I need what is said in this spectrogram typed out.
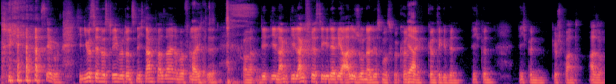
Sehr gut. Die Newsindustrie wird uns nicht dankbar sein, aber vielleicht äh, die, die, lang, die, langfristige, der reale Journalismus könnte, ja. könnte gewinnen. Ich bin, ich bin gespannt. Also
